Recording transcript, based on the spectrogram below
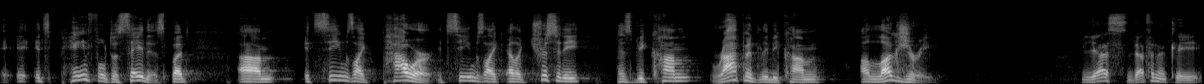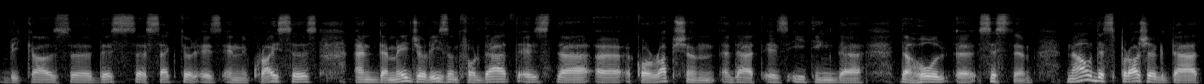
it, it's painful to say this, but um, it seems like power, it seems like electricity has become, rapidly become, a luxury. Yes, definitely, because uh, this uh, sector is in crisis, and the major reason for that is the uh, corruption that is eating the the whole uh, system. Now, this project that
